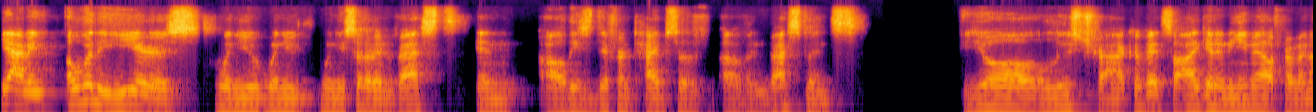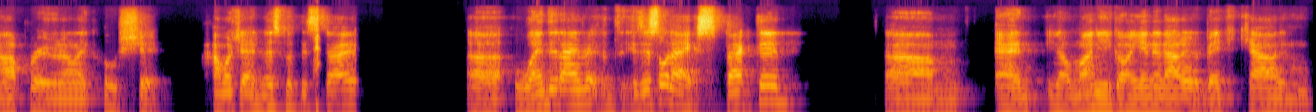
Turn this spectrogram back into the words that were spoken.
yeah, I mean, over the years, when you when you when you sort of invest in all these different types of of investments, you'll lose track of it. So I get an email from an operator, and I'm like, oh shit, how much I invest with this guy? Uh, when did I? Is this what I expected? Um, and you know money going in and out of your bank account and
